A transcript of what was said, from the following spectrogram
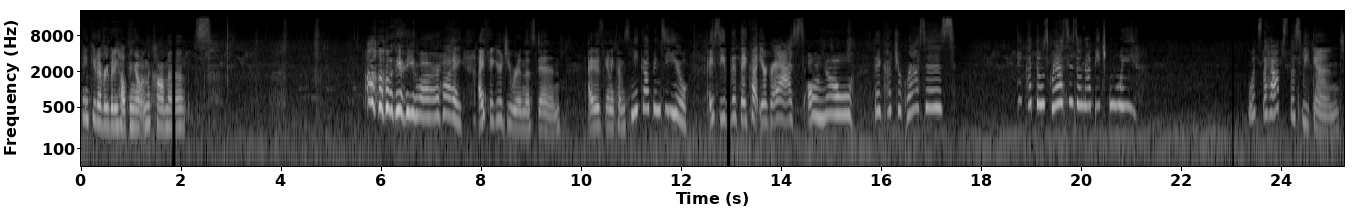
Thank you to everybody helping out in the comments. Oh, there you are. Hi. I figured you were in this den. I was going to come sneak up and see you. I see that they cut your grass. Oh no. They cut your grasses. They cut those grasses on that beach boy. What's the haps this weekend?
